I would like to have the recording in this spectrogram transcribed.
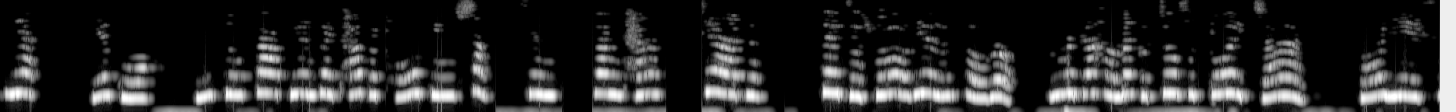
下，结果一个大便在他的头顶上，先让他吓得带着所有猎人走了。因为刚好那个就是队长，所以说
